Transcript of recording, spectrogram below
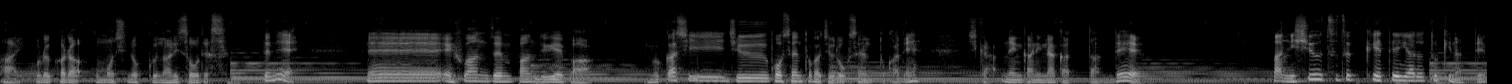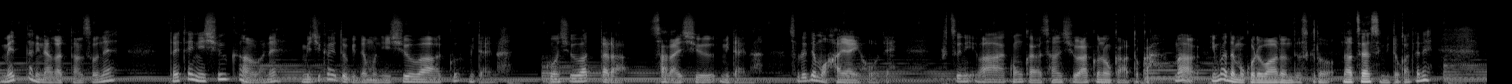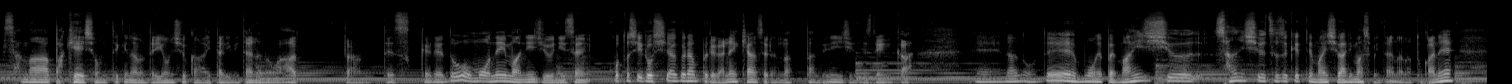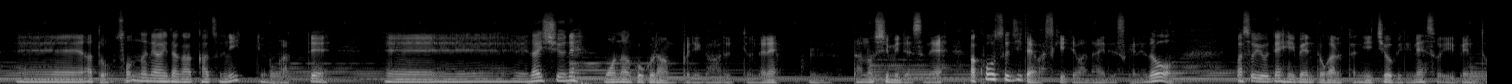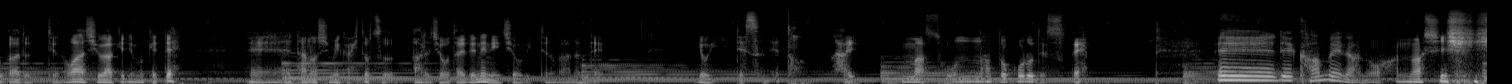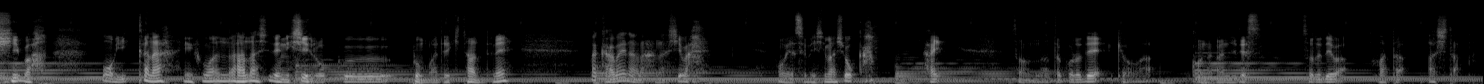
はい。これから面白くなりそうです。でね、えー、F1 全般で言えば、昔15戦とか16戦とかね、しか年間になかったんで、まあ2週続けてやるときなんてめったになかったんですよね。だいたい2週間はね、短い時でも2週は空くみたいな。今週あったら再来週みたいな。それでも早い方で。普通に、わあ、今回は3週空くのかとか、まあ、今でもこれはあるんですけど、夏休みとかでね、サマーバケーション的なので4週間空いたりみたいなのがあってたんですけれど、もうね、今22戦、今年ロシアグランプリがね、キャンセルになったんで22戦か。えー、なので、もうやっぱり毎週、3週続けて毎週ありますみたいなのとかね、えー、あと、そんなに間が空かずにっていうのがあって、えー、来週ね、モナコグランプリがあるっていうんでね、うん楽しみですね。まあ、コース自体は好きではないですけれど、まあ、そういうね、イベントがあると、日曜日にね、そういうイベントがあるっていうのは、週明けに向けて、えー、楽しみが一つある状態でね、日曜日っていうのがあるんで、良いですね、と。はい。まあ、そんなところですね。えー、で、カメラの話は、もういいかな。F1 の話で26分まで来たんでね。まあ、カメラの話はお休みしましょうか。はい。そんなところで今日はこんな感じです。それではまた明日。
